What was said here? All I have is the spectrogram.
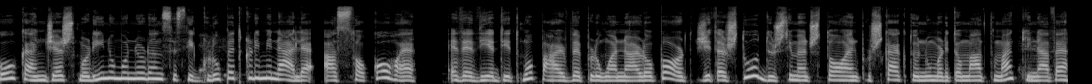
kohë ka ngjashmëri në mënyrën se si grupet kriminale aso kohe edhe dhjetë ditë më parë vepruan në aeroport. Gjithashtu, dyshimet shtohen për shkak të numrit të madh të makinave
